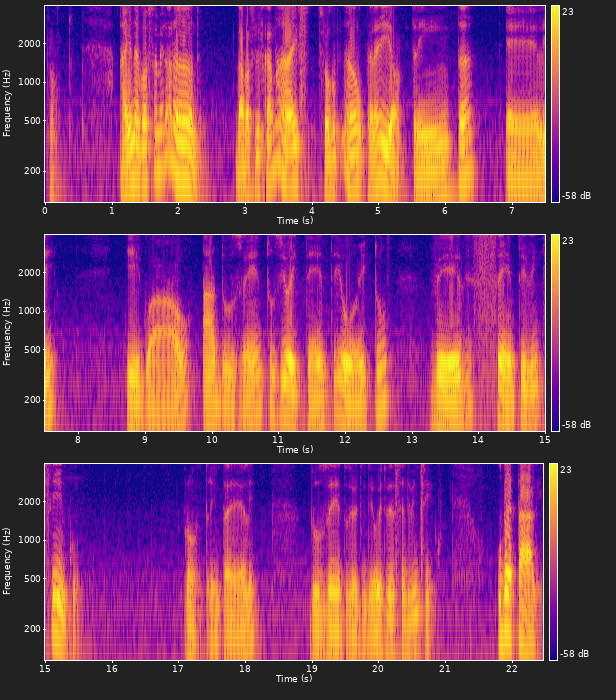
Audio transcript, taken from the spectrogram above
Pronto. Aí o negócio está melhorando. Dá para simplificar mais. Não se preocupe não. Espera aí, ó. 30 L igual a 288 vezes 125. Pronto, 30L, 288 vezes 125. O detalhe,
